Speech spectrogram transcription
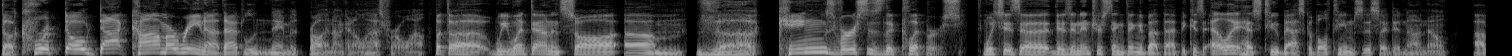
the crypto.com arena. That name is probably not going to last for a while. But the we went down and saw um the kings versus the clippers which is uh there's an interesting thing about that because la has two basketball teams. This i did not know. Uh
